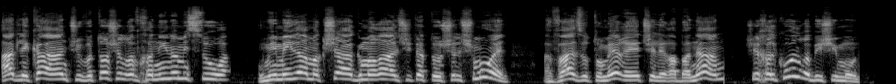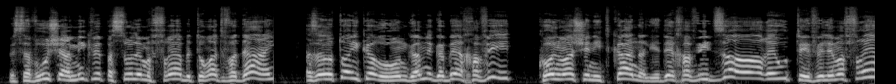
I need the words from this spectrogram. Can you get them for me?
עד לכאן תשובתו של רב חנינא מסורה, וממילא מקשה הגמרא על שיטתו של שמואל, אבל זאת אומרת שלרבנן, שחלקו על רבי שמעון, וסברו שהמקווה פסול למפרע בתורת ודאי, אז על אותו עיקרון, גם לגבי החבית, כל מה שנתקן על ידי חבית זו, הרי הוא תבל למפרע.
